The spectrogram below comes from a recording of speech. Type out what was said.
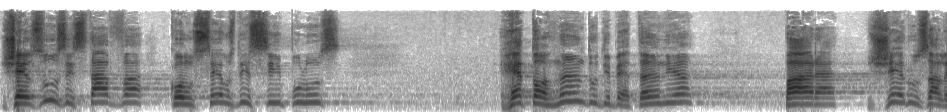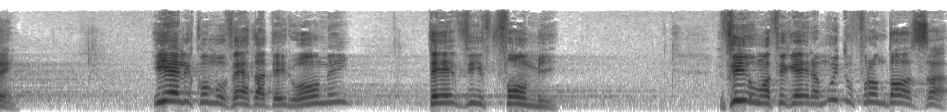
Jesus estava com seus discípulos retornando de Betânia para Jerusalém. E ele, como verdadeiro homem, teve fome. Viu uma figueira muito frondosa,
